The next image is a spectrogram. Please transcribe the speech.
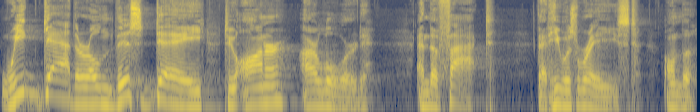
We gather on this day to honor our Lord and the fact that He was raised on the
